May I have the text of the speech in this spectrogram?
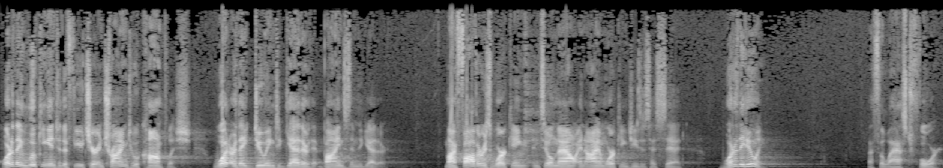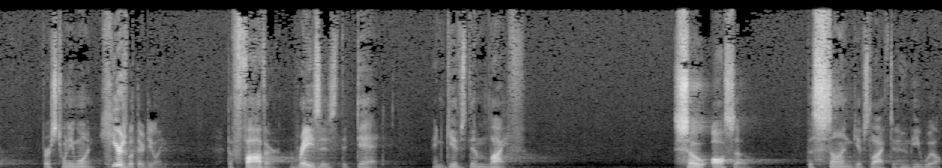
What are they looking into the future and trying to accomplish? What are they doing together that binds them together? My Father is working until now, and I am working, Jesus has said. What are they doing? That's the last for. Verse 21. Here's what they're doing the Father raises the dead and gives them life. So also the Son gives life to whom he will.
